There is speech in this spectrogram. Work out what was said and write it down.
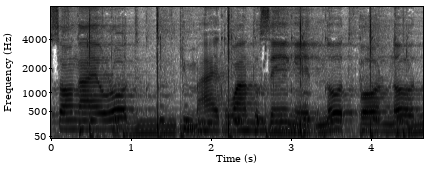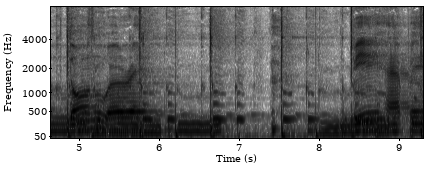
song I wrote. You might want to sing it note for note. Don't worry. Be happy.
